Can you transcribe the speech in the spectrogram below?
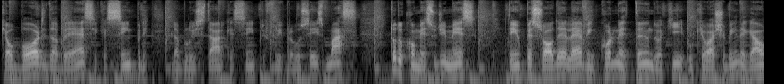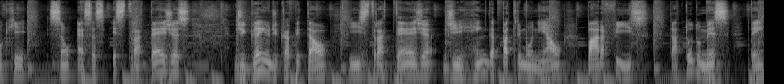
Que é o board da ABS, que é sempre da Blue Star, que é sempre free para vocês, mas todo começo de mês tem o pessoal da Eleven cornetando aqui, o que eu acho bem legal, que são essas estratégias de ganho de capital e estratégia de renda patrimonial para FIIs. Tá? Todo mês tem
